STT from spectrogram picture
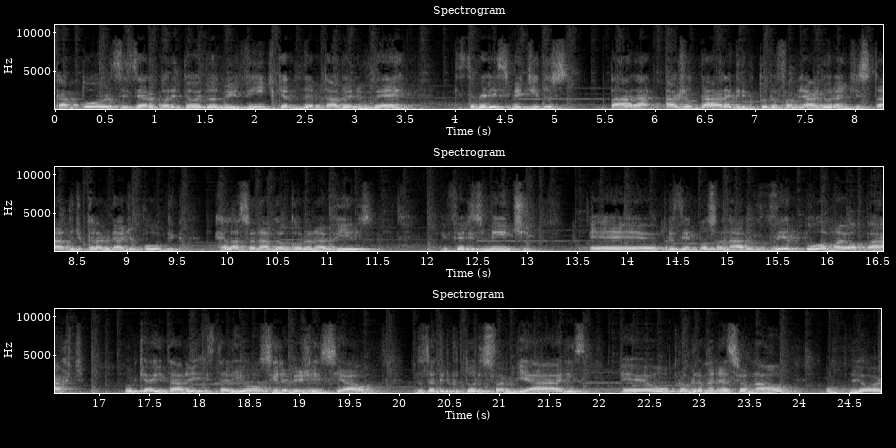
14048/2020, que é do deputado Enio Verri, que estabelece medidas para ajudar a agricultura familiar durante o estado de calamidade pública relacionado ao coronavírus. Infelizmente, é, o presidente Bolsonaro vetou a maior parte, porque aí estaria o auxílio emergencial para os agricultores familiares, é, o Programa Nacional, ou melhor,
